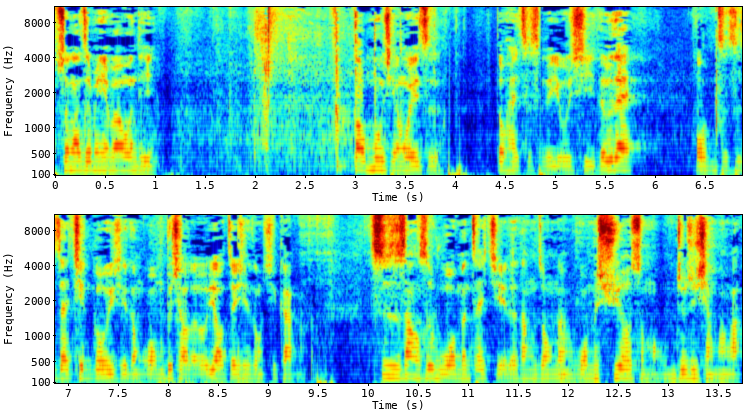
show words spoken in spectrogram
算到这边有没有问题？到目前为止，都还只是个游戏，对不对？我们只是在建构一些东西，我们不晓得要这些东西干嘛。事实上，是我们在解的当中呢，我们需要什么，我们就去想办法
